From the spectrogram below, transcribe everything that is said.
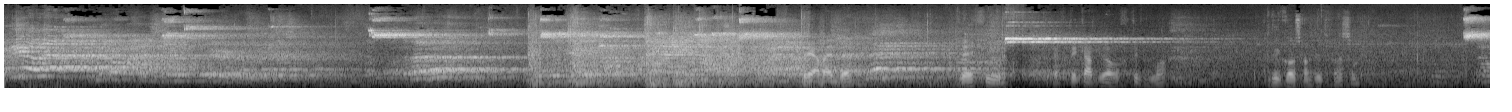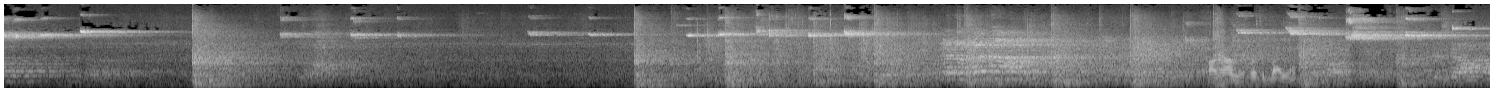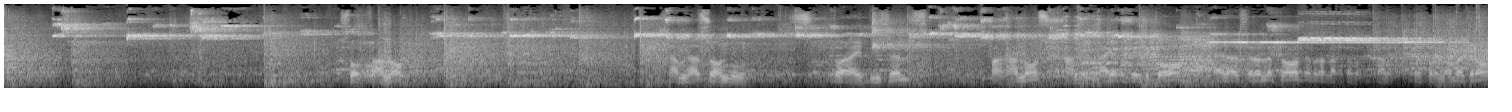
Τρία πέντε Και έχει δεχτεί κάποιο χτύπημα. Κριτικός σε αυτή τη φάση Παγάνο από την μπάλα Στον Θανό. Κάμινα ζώνη τώρα η Diesels Παγάνος, χαμηλά για το κριτικό Ένα δευτερόλεπτο, δεν προλάβει το, το χρονόμετρο.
